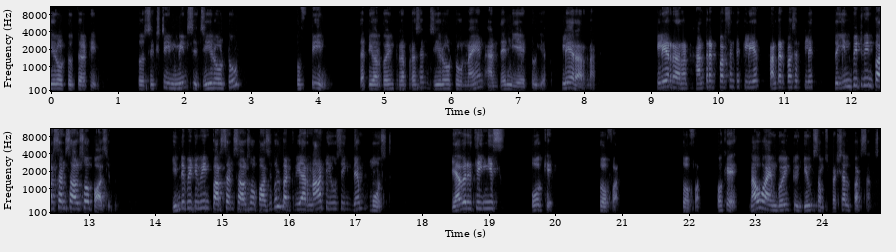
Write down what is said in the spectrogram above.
0 to 13 so 16 means 0 to 15 that you are going to represent 0 to 9 and then a to f. Clear or not? Clear or not? 100% clear? 100% clear? The in between persons also possible. In between persons also possible but we are not using them most. Everything is okay so far. So far. Okay. Now i am going to give some special persons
